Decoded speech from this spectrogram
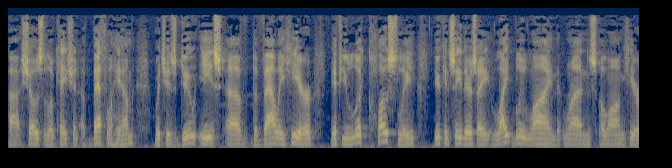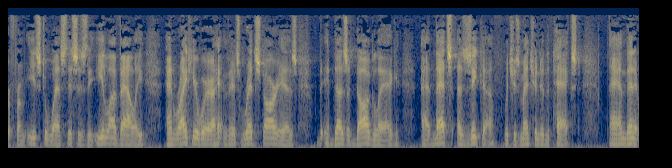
uh, shows the location of Bethlehem, which is due east of the valley here. If you look closely, you can see there's a light blue line that runs along here from east to west. This is the Elah Valley, and right here where this red star is, it does a dog leg and that's Azekah, which is mentioned in the text. And then it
